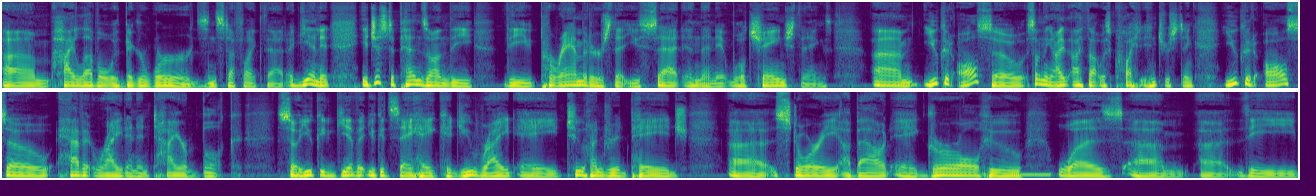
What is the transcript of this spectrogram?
um, high level with bigger words and stuff like that. Again, it it just depends on the the parameters that you set, and then it will change things. Um, you could also something I, I thought was quite interesting. You could also have it write an entire book. So you could give it. You could say, "Hey, could you write a 200 page uh, story about a girl who was um, uh, the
